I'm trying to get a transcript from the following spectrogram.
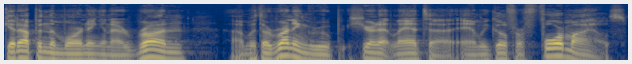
get up in the morning and I run uh, with a running group here in Atlanta, and we go for four miles.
